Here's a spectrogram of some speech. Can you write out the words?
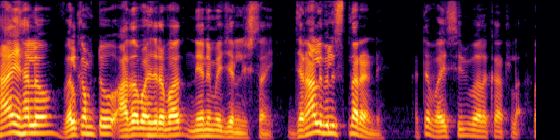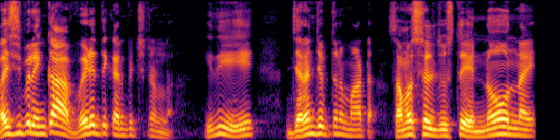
Hi hello. Welcome to Adab Hyderabad. నేను మీ జర్నలిస్ట్ సాయి. జనాలు పిలుస్తున్నారండి. అయితే వైసీపీ వాళ్ళకి అట్లా వైసీపీలో ఇంకా వేడెత్తి కనిపించడంలా. ఇది జనం చెప్తున్న మాట. సమస్యలు చూస్తే ఎన్నో ఉన్నాయి.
